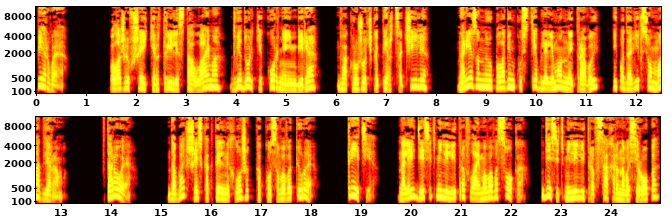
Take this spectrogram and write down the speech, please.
Первое. Положив в шейкер три листа лайма, две дольки корня имбиря, два кружочка перца чили, нарезанную половинку стебля лимонной травы и подави все мадлером. Второе. Добавь 6 коктейльных ложек кокосового пюре. Третье. Налей 10 мл лаймового сока, 10 мл сахарного сиропа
